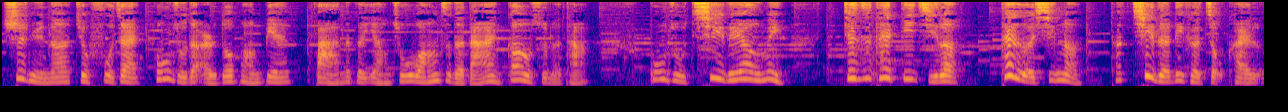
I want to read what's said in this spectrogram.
侍女呢就附在公主的耳朵旁边，把那个养猪王子的答案告诉了她。公主气得要命，简直太低级了。太恶心了！她气得立刻走开了。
